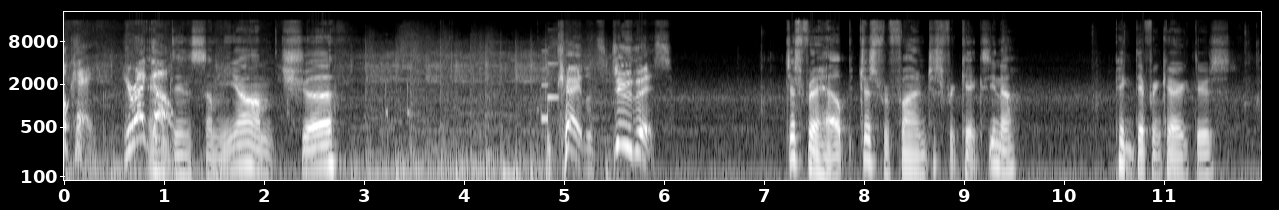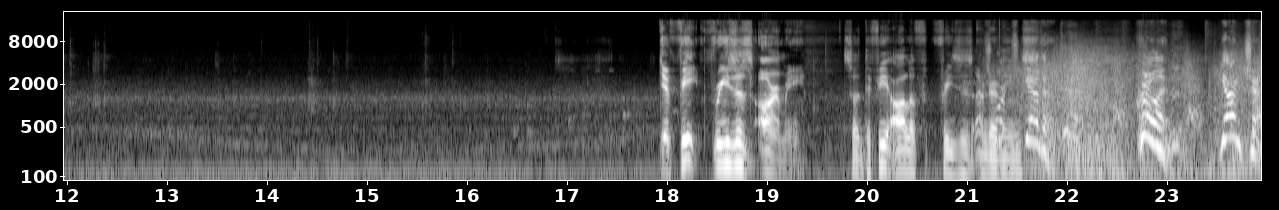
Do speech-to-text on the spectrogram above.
Okay, here I go. And then some Yamcha. Okay, let's do this. Just for help, just for fun, just for kicks, you know. Pick different characters. Defeat Frieza's army. So defeat all of Frieza's underlings. Work Together! Krillin! Yamcha!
